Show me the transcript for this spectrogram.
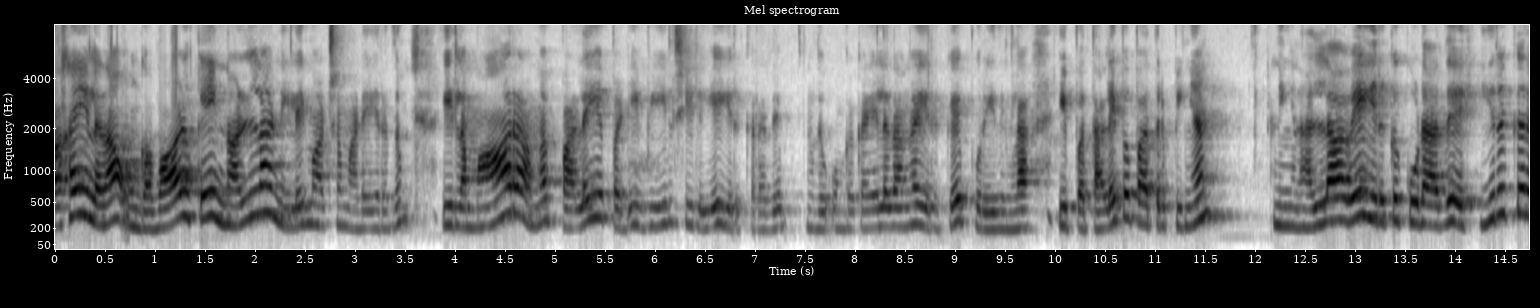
வகையில் தான் உங்கள் வாழ்க்கை நல்லா நிலைமாற்றம் அடைகிறதும் இதில் மாறாமல் பழையபடி வீழ்ச்சியிலேயே இருக்கிறது. இது உங்கள் கையில் தாங்க இருக்குது புரியுதுங்களா? இப்போ தலைப்பை பார்த்து பார்த்துருப்பீங்க. நீங்கள் நல்லாவே இருக்கக்கூடாது. இருக்கிற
